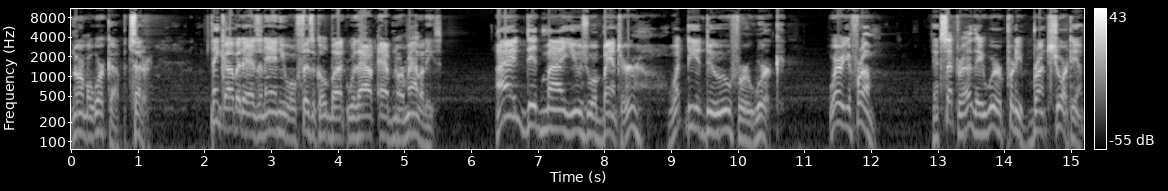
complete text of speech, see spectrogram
normal workup, etc. Think of it as an annual physical, but without abnormalities. I did my usual banter. What do you do for work? Where are you from? Etc. They were pretty brunt short in.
